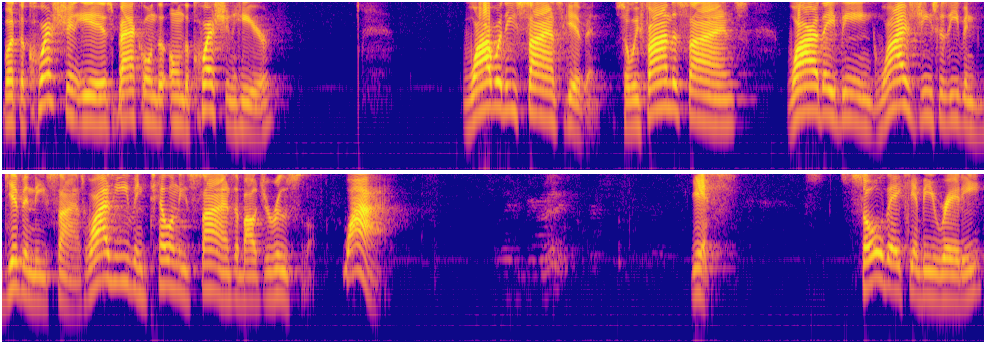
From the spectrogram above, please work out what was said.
But the question is back on the on the question here. Why were these signs given? So we find the signs. Why are they being why is Jesus even giving these signs? Why is he even telling these signs about Jerusalem? Why? Yes. So they can be ready,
